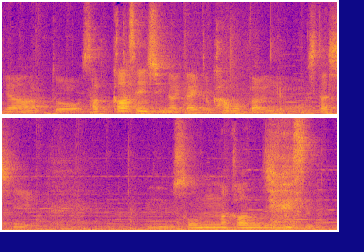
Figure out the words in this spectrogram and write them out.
いやあとサッカー選手になりたいとか思ったりもしたし、うん、そんな感じですね。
